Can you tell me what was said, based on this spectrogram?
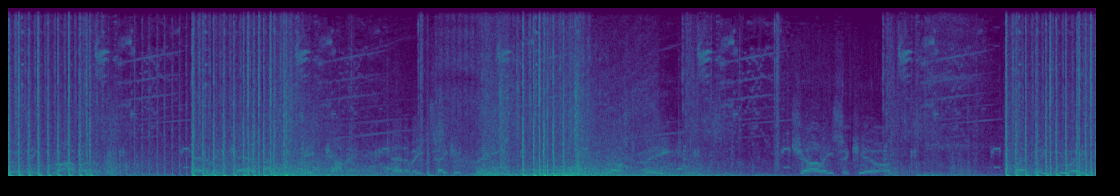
Losing Bravo. Enemy care package incoming. Enemy taking B. We lost B. Charlie secure. Friendly UAV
